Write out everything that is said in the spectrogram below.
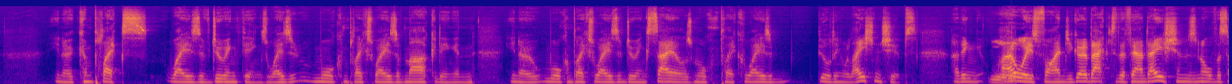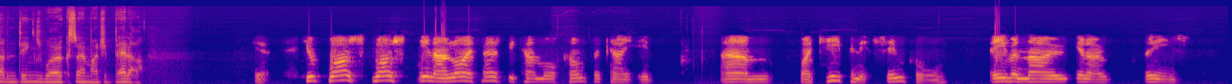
you know complex ways of doing things ways more complex ways of marketing and you know more complex ways of doing sales more complex ways of building relationships. I think yeah. i always find you go back to the foundations and all of a sudden things work so much better. Yeah, you, whilst whilst you know life has become more complicated, um, by keeping it simple, even though you know these,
